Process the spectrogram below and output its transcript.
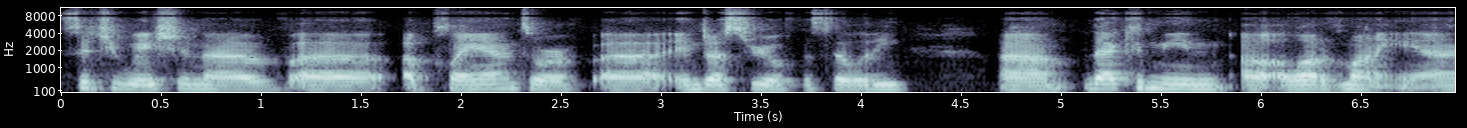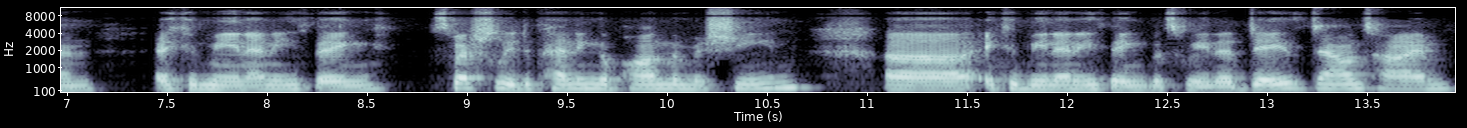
situation of uh, a plant or uh, industrial facility, um, that could mean a, a, lot of money and it could mean anything especially depending upon the machine. Uh, it could mean anything between a day's downtime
